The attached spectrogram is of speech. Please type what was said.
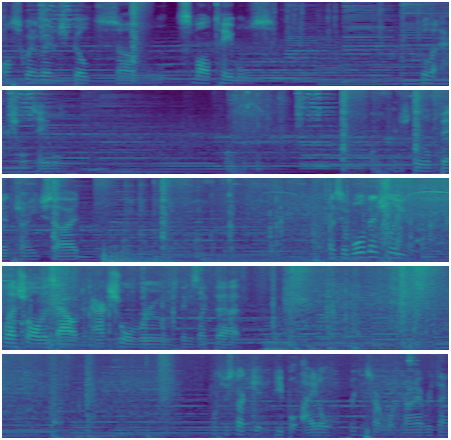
I'm also going to go ahead and just build some small tables build an actual table. And just a little bench on each side. Like I said, we'll eventually flesh all this out, actual rooms, things like that. Once we start getting people idle, we can start working on everything.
